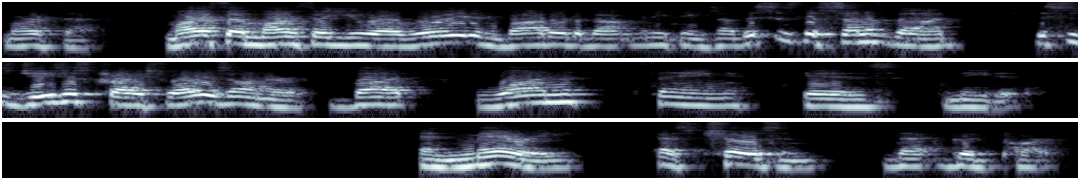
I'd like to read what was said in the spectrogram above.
Martha, Martha, Martha, you are worried and bothered about many things. Now, this is the Son of God. This is Jesus Christ while he's on earth. But one thing is needed. And Mary has chosen that good part.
